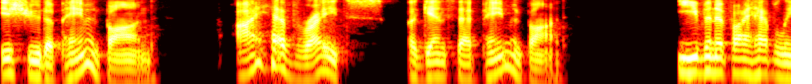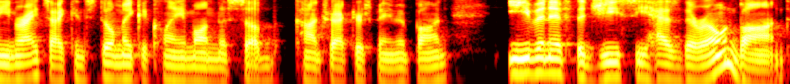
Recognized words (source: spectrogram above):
issued a payment bond, I have rights against that payment bond. Even if I have lien rights, I can still make a claim on the subcontractor's payment bond. Even if the GC has their own bond,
